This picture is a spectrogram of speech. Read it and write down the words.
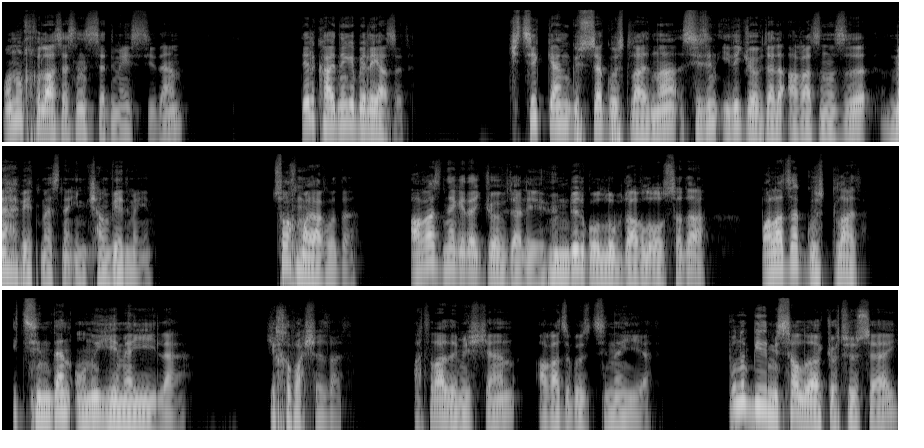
Onun xülasəsini sizə demək istəyirəm. Del Carnegie belə yazır. Kiçik qəm qüssə qurtlarına sizin iri gövdəli ağacınızı məhv etməsinə imkan verməyin. Çox maraqlıdır. Ağac nə qədər gövdəli, hündür qollu budaqlı olsa da, balaca qurtlar içindən onu yeməyi ilə yıxıb aşırlar. Atalar demişkən, ağacı quz içindən yeyər. Bunu bir misal olaraq götürsək,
